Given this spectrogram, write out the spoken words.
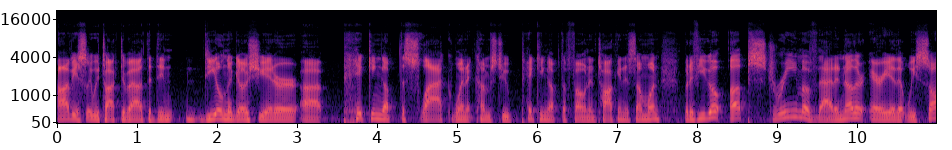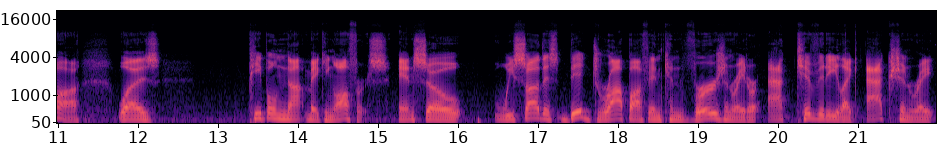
obviously we talked about the de- deal negotiator uh, picking up the slack when it comes to picking up the phone and talking to someone. But if you go upstream of that another area that we saw was people not making offers. And so we saw this big drop off in conversion rate or activity like action rate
